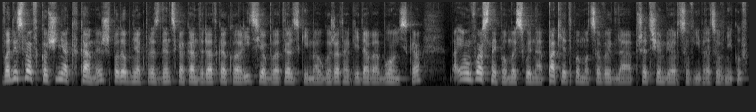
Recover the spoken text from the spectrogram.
Władysław Kosiniak-Kamysz, podobnie jak prezydencka kandydatka Koalicji Obywatelskiej Małgorzata Kidawa-Błońska, mają własne pomysły na pakiet pomocowy dla przedsiębiorców i pracowników.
